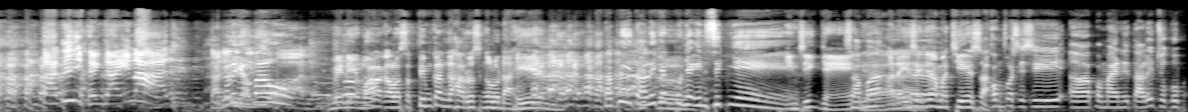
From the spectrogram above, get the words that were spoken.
tadi enggak enak tadi nggak mau. Minimal kalau setim kan nggak harus ngeludahin. Tapi Itali kan punya Insigne. Insigne Sama- ada Insigne sama Chiesa. Komposisi eh, pemain Italia cukup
